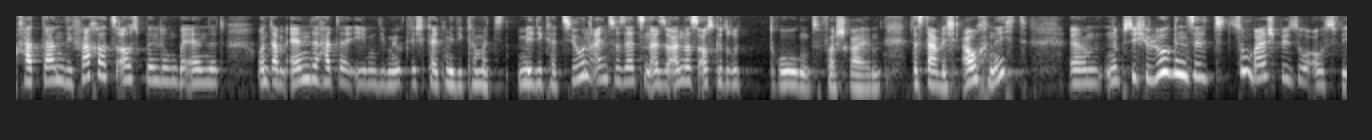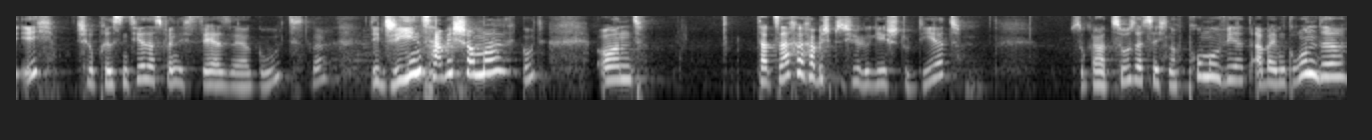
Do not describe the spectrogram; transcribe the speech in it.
hat dann die Facharztausbildung beendet und am Ende hat er eben die Möglichkeit, Medikation einzusetzen, also anders ausgedrückt Drogen zu verschreiben. Das darf ich auch nicht. Ähm, eine Psychologin sieht zum Beispiel so aus wie ich. Ich repräsentiere das, finde ich sehr, sehr gut. Ne? Die Jeans habe ich schon mal, gut. Und Tatsache habe ich Psychologie studiert, sogar zusätzlich noch promoviert, aber im Grunde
